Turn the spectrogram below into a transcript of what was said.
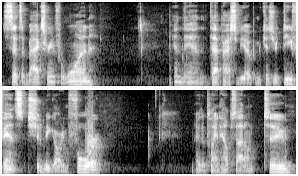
sets a back screen for one, and then that pass should be open because your defense should be guarding four. Maybe they're playing help side on two.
